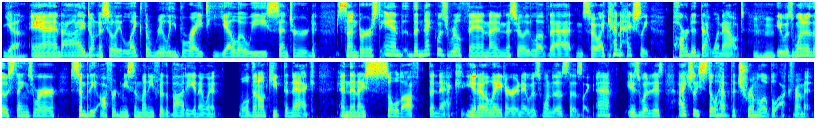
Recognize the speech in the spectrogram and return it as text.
Yeah. And I don't necessarily like the really bright, yellowy, centered sunburst. And the neck was real thin. I didn't necessarily love that. And so I kind of actually parted that one out. Mm-hmm. It was one of those things where somebody offered me some money for the body, and I went, well, then I'll keep the neck. And then I sold off the neck, you know, later. And it was one of those that was like, eh, is what it is. I actually still have the Tremolo block from it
